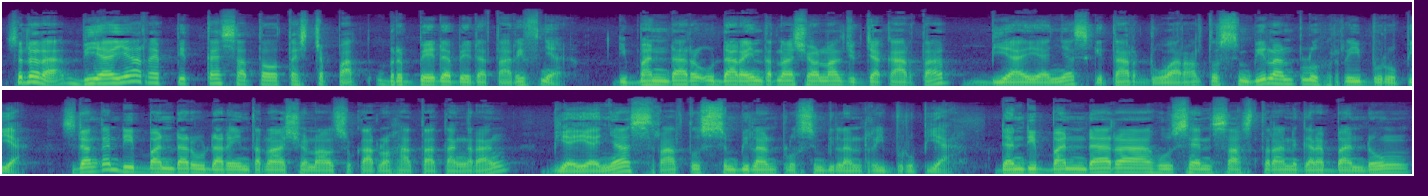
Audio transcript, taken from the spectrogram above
Saudara, biaya rapid test atau tes cepat berbeda-beda tarifnya. Di Bandara Udara Internasional Yogyakarta, biayanya sekitar Rp290.000. Sedangkan di Bandar Udara Internasional Soekarno-Hatta Tangerang, biayanya Rp199.000. Dan di Bandara Hussein Sastra Negara Bandung,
